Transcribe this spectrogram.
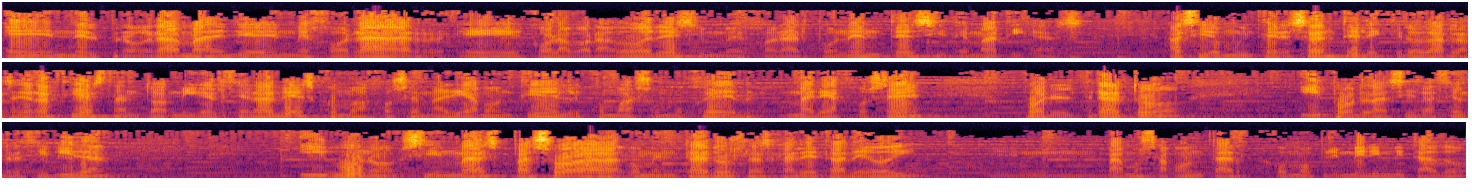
en el programa y en mejorar eh, colaboradores y mejorar ponentes y temáticas. Ha sido muy interesante, le quiero dar las gracias tanto a Miguel Cerades como a José María Montiel como a su mujer María José por el trato y por la situación recibida. Y bueno, sin más, paso a comentaros la escaleta de hoy. Mm, vamos a contar como primer invitado,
